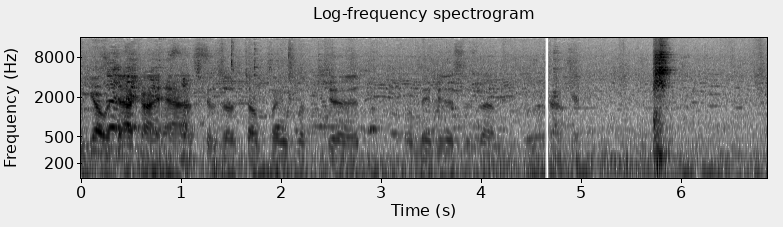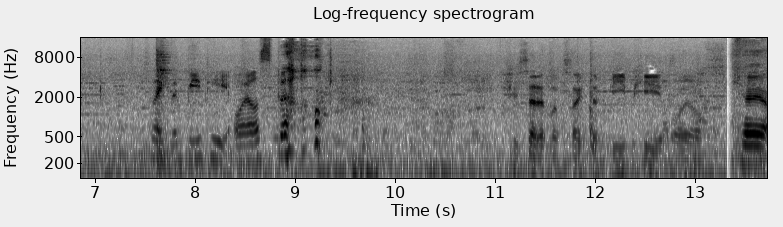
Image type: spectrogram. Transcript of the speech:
We got what that guy has because those dumplings look good. Or maybe this is them. Like the BP oil spill. She said it looks like the BP oil. Okay,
